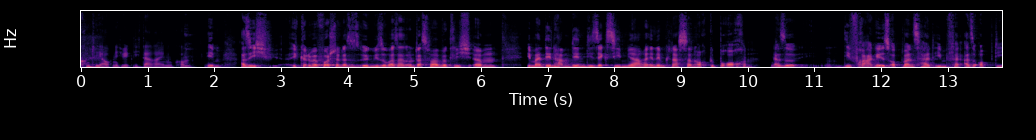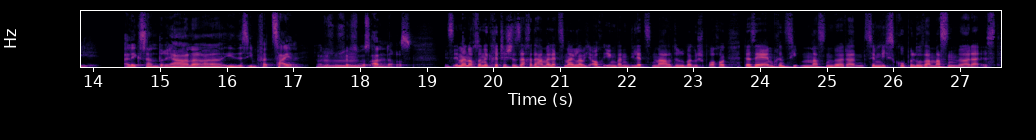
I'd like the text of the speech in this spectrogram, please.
konnte ja auch nicht wirklich da reinkommen. Eben. Also ich, ich könnte mir vorstellen, dass es irgendwie sowas hat und das war wirklich, ähm, ich meine, den haben den die sechs, sieben Jahre in dem Knast dann auch gebrochen. Ja. Also die Frage ist, ob man es halt ihm, also ob die Alexandrianer äh, es ihm verzeihen. Das mhm. ist jetzt was anderes ist immer noch so eine kritische Sache. Da haben wir letztes Mal, glaube ich, auch irgendwann die letzten Male darüber gesprochen, dass er im Prinzip ein Massenmörder, ein ziemlich skrupelloser Massenmörder ist.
